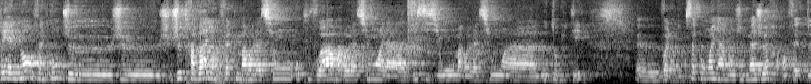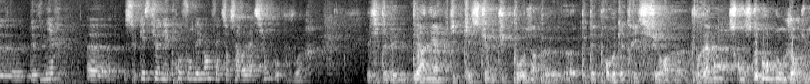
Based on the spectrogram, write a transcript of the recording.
réellement, en fin de compte, je, je, travaille en fait ma relation au pouvoir, ma relation à la décision, ma relation à l'autorité? Voilà, donc ça pour moi, il y a un enjeu majeur en fait de, de venir euh, se questionner profondément en fait sur sa relation au pouvoir. Et si tu avais une dernière petite question que tu te poses, un peu euh, peut-être provocatrice, sur vraiment ce qu'on se demande nous aujourd'hui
